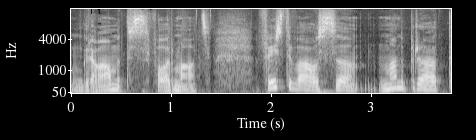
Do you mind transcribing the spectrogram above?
grāmatas formāts. Festivāls, eh, manuprāt,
